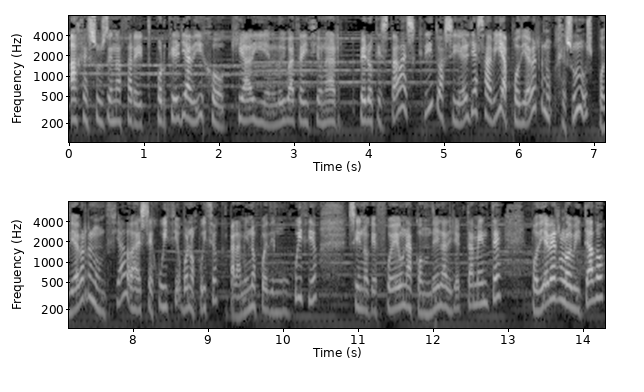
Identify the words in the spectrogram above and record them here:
a Jesús de Nazaret? Porque él ya dijo que alguien lo iba a traicionar, pero que estaba escrito así, él ya sabía, podía haber, Jesús podía haber renunciado a ese juicio, bueno, juicio que para mí no fue ningún juicio, sino que fue una condena directamente, podía haberlo evitado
